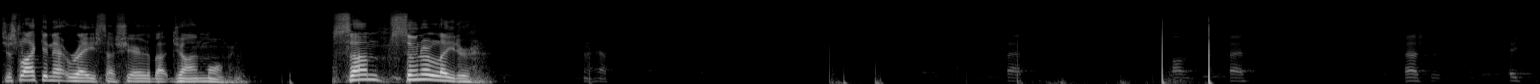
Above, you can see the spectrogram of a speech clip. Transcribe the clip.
Just like in that race I shared about John Mormon. Some sooner or later, pastor that's on vacation,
